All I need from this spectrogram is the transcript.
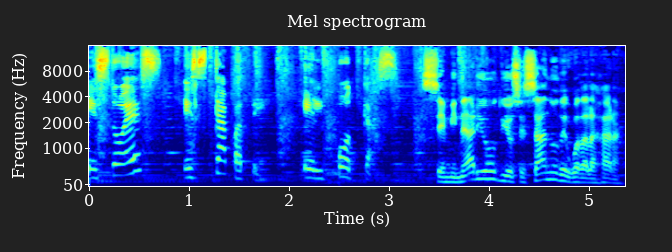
Esto es Escápate, el podcast. Seminario Diocesano de Guadalajara.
